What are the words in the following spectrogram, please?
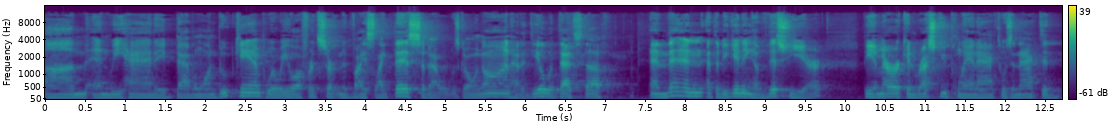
Um, and we had a Babylon boot camp where we offered certain advice like this about what was going on, how to deal with that stuff. And then at the beginning of this year, the American Rescue Plan Act was enacted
